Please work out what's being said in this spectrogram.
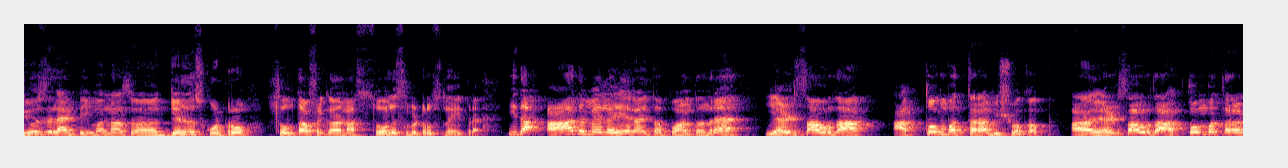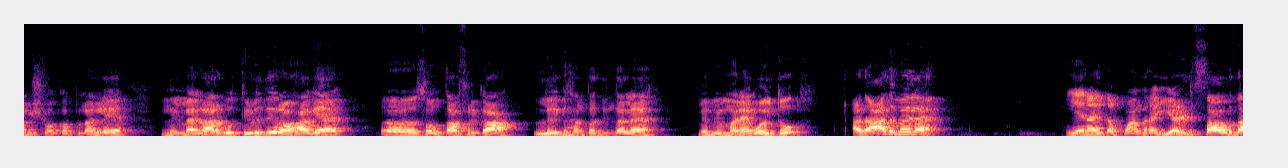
ನ್ಯೂಜಿಲ್ಯಾಂಡ್ ಟೀಮನ್ನು ಗೆಲ್ಲಿಸ್ಕೊಟ್ರು ಸೌತ್ ಆಫ್ರಿಕಾನ ಸೋಲಿಸ್ಬಿಟ್ರು ಸ್ನೇಹಿತರೆ. ಇದು ಆದ ಮೇಲೆ ಏನಾಯ್ತಪ್ಪ ಅಂತಂದರೆ ಎರಡು ಸಾವಿರದ ಹತ್ತೊಂಬತ್ತರ ವಿಶ್ವಕಪ್. ಆ ಎರಡು ಸಾವಿರದ ಹತ್ತೊಂಬತ್ತರ ವಿಶ್ವಕಪ್ನಲ್ಲಿ ನಿಮ್ಮೆಲ್ಲರಿಗೂ ತಿಳಿದಿರೋ ಹಾಗೆ ಸೌತ್ ಆಫ್ರಿಕಾ ಲೀಗ್ ಹಂತದಿಂದಲೇ ಮೇ ಬಿ ಮನೆಗೆ ಹೋಯ್ತು ಅದಾದ ಮೇಲೆ ಏನಾಯ್ತಪ್ಪ ಅಂದರೆ ಎರಡು ಸಾವಿರದ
